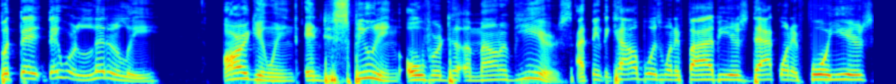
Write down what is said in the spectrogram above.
but they they were literally arguing and disputing over the amount of years. I think the Cowboys wanted five years, Dak wanted four years.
